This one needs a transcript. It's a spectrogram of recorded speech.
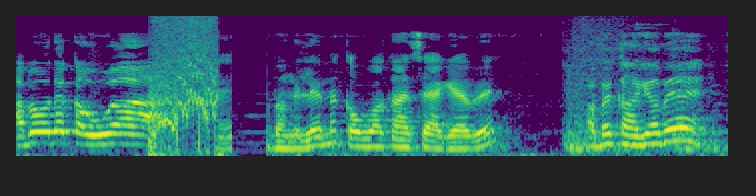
अबे उधर कौआ बंगले में कौवा कहाँ से आ गया बे? अबे, कहा गया बे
